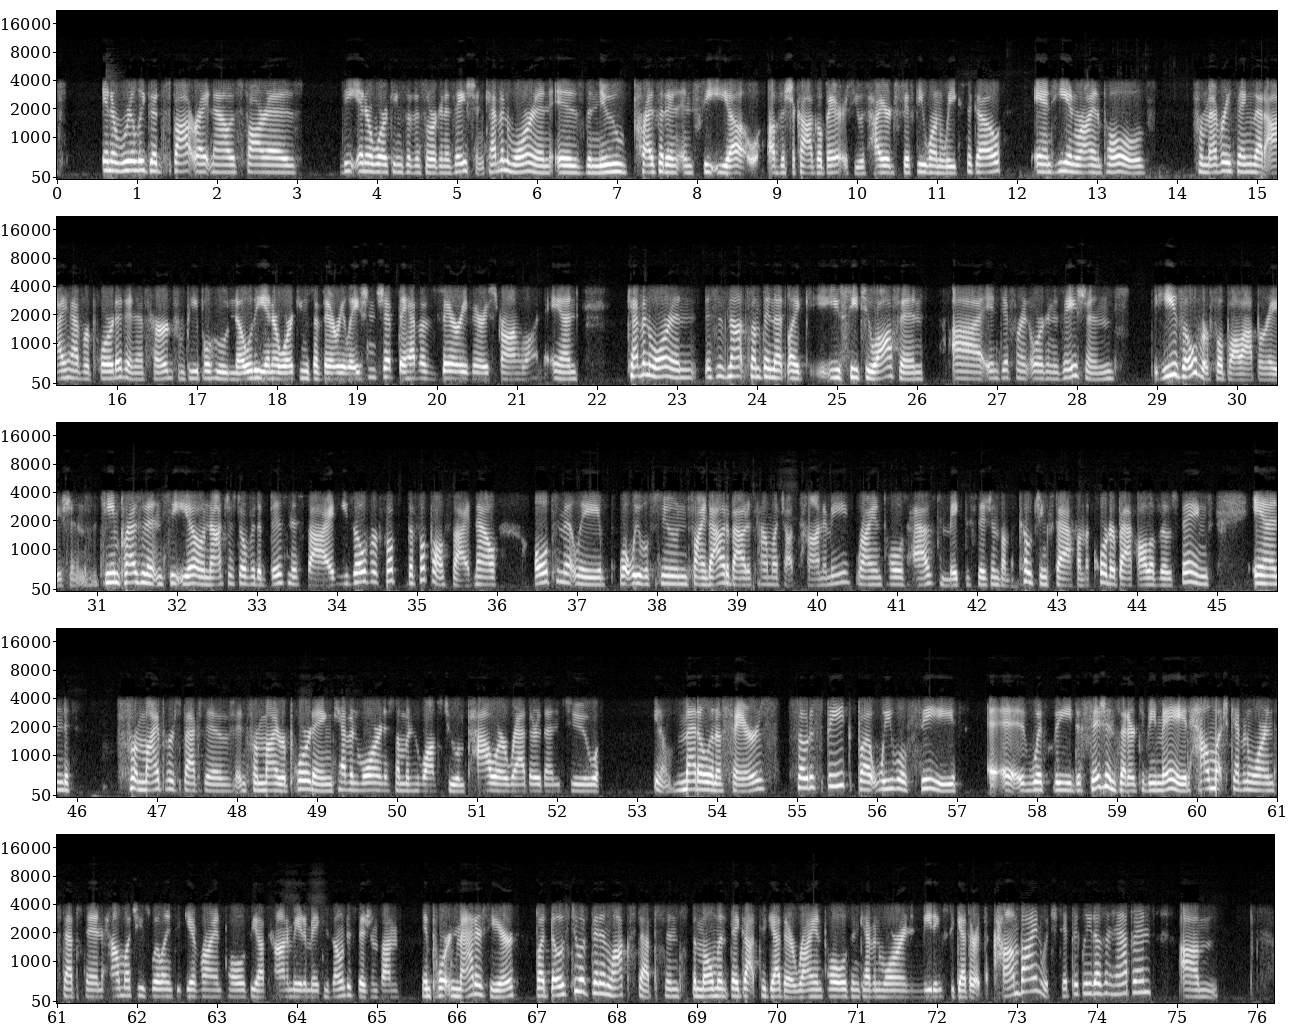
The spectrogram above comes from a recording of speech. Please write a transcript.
in a really good spot right now as far as the inner workings of this organization. Kevin Warren is the new president and CEO of the Chicago Bears. He was hired 51 weeks ago, and he and Ryan Poles from everything that I have reported and have heard from people who know the inner workings of their relationship, they have a very, very strong one. And Kevin Warren, this is not something that like you see too often uh, in different organizations. He's over football operations, the team president and CEO, not just over the business side. He's over fo- the football side. Now, ultimately, what we will soon find out about is how much autonomy Ryan Poles has to make decisions on the coaching staff, on the quarterback, all of those things. And from my perspective and from my reporting, Kevin Warren is someone who wants to empower rather than to, you know, meddle in affairs, so to speak. But we will see uh, with the decisions that are to be made, how much Kevin Warren steps in, how much he's willing to give Ryan Poles the autonomy to make his own decisions on important matters here. But those two have been in lockstep since the moment they got together. Ryan Poles and Kevin Warren in meetings together at the combine, which typically doesn't happen. Um,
